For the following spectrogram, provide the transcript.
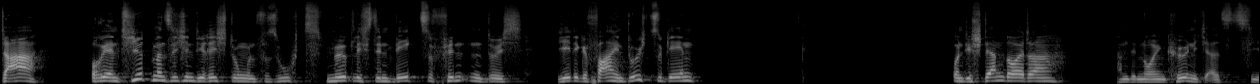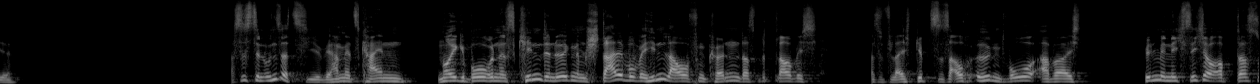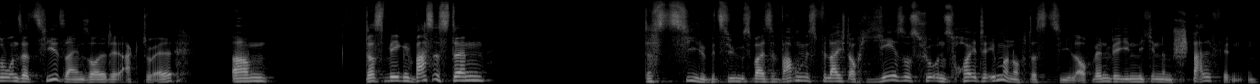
da orientiert man sich in die Richtung und versucht, möglichst den Weg zu finden, durch jede Gefahr hindurchzugehen. Und die Sterndeuter haben den neuen König als Ziel. Was ist denn unser Ziel? Wir haben jetzt kein neugeborenes Kind in irgendeinem Stall, wo wir hinlaufen können. Das wird, glaube ich, also vielleicht gibt es das auch irgendwo, aber ich bin mir nicht sicher, ob das so unser Ziel sein sollte aktuell. Ähm, deswegen, was ist denn das Ziel, beziehungsweise warum ist vielleicht auch Jesus für uns heute immer noch das Ziel, auch wenn wir ihn nicht in einem Stall finden?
